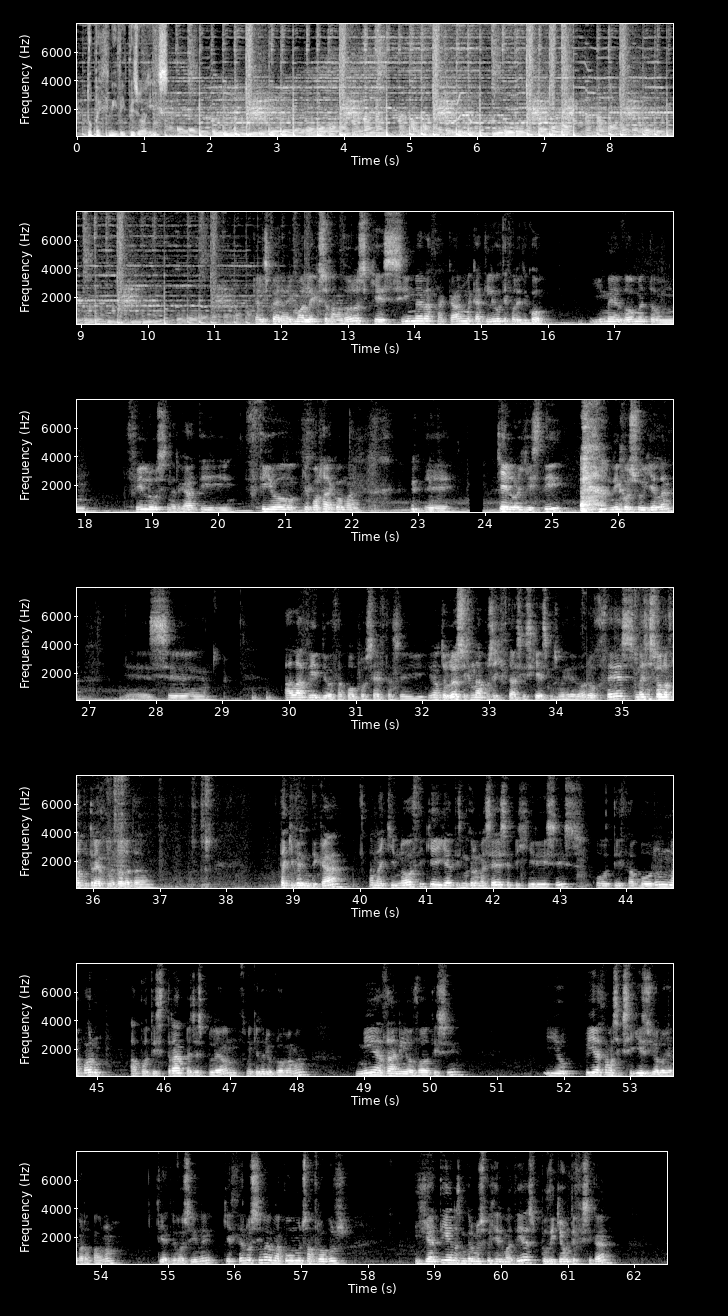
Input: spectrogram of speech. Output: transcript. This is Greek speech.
το παιχνίδι της ζωής. Καλησπέρα, είμαι ο Αλέξης Ευανδόρος και σήμερα θα κάνουμε κάτι λίγο διαφορετικό. Είμαι εδώ με τον φίλο, συνεργάτη, θείο και πολλά ακόμα ε, και λογιστή Νίκος Σούγελα ε, σε άλλα βίντεο θα πω πως έφτασε, ή να το λέω συχνά πως έχει φτάσει η σχέση μας μέχρι εδώ. Προχθές, μέσα σε όλα αυτά που τρέχουμε τώρα τα, τα κυβερνητικά, ανακοινώθηκε για τις μικρομεσαίες επιχειρήσεις ότι θα μπορούν να πάρουν από τις τράπεζες πλέον, στο καινούριο πρόγραμμα, μία δανειοδότηση η οποία θα μας εξηγήσει δύο λόγια παραπάνω τι ακριβώς είναι και θέλω σήμερα να πούμε με τους ανθρώπους γιατί ένας μικρομεσαίος επιχειρηματίας που δικαιούται φυσικά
